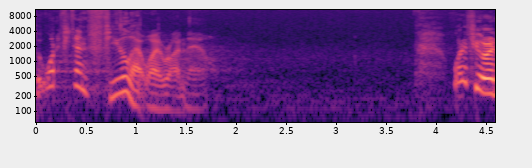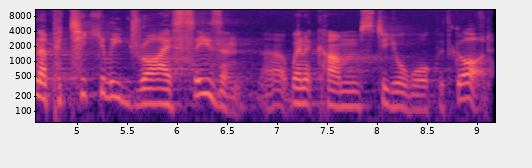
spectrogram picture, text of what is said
But what if you don't feel that way right now? What if you're in a particularly dry season uh, when it comes to your walk with God?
